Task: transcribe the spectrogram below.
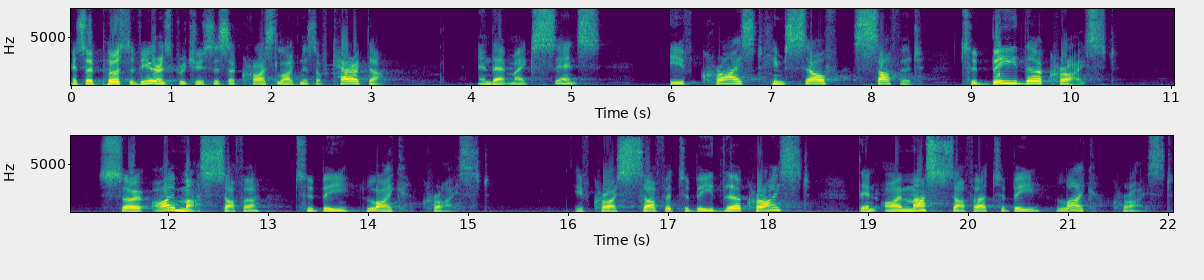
And so perseverance produces a Christ likeness of character. And that makes sense. If Christ himself suffered to be the Christ, so I must suffer to be like Christ. If Christ suffered to be the Christ, then I must suffer to be like Christ.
